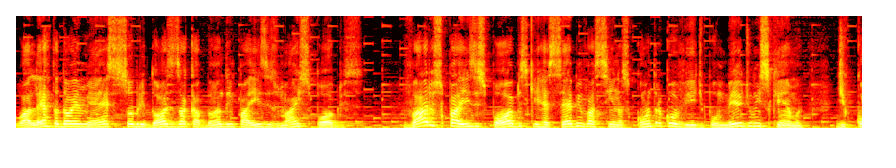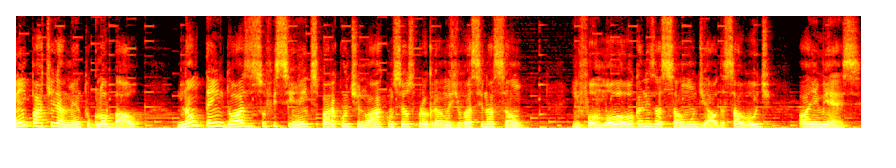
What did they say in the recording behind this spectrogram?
O alerta da OMS sobre doses acabando em países mais pobres. Vários países pobres que recebem vacinas contra a Covid por meio de um esquema de compartilhamento global não têm doses suficientes para continuar com seus programas de vacinação, informou a Organização Mundial da Saúde, OMS.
